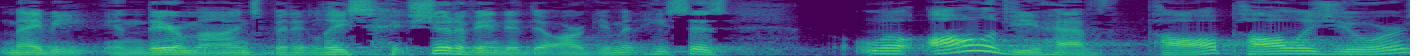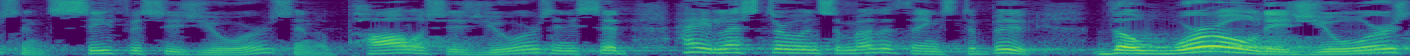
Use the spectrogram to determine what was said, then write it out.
maybe in their minds, but at least it should have ended the argument. He says, Well, all of you have Paul. Paul is yours, and Cephas is yours, and Apollos is yours. And he said, Hey, let's throw in some other things to boot. The world is yours,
